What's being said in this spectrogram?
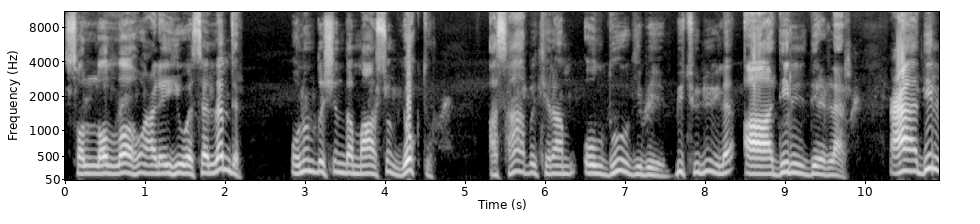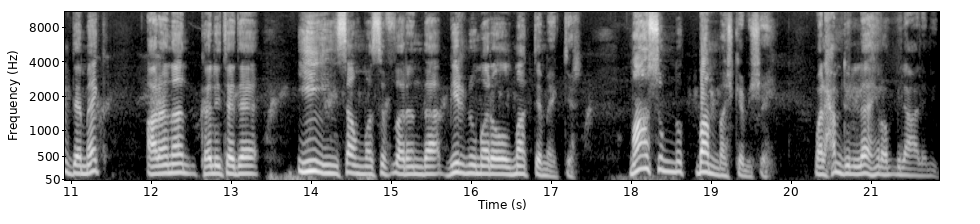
sallallahu aleyhi ve sellem'dir. Onun dışında masum yoktur. Ashab-ı kiram olduğu gibi bütünüyle adildirler. Adil demek aranan kalitede iyi insan vasıflarında bir numara olmak demektir. Masumluk bambaşka bir şey. Velhamdülillahi Rabbil Alemin.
